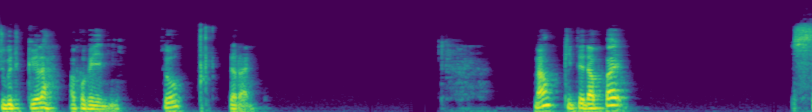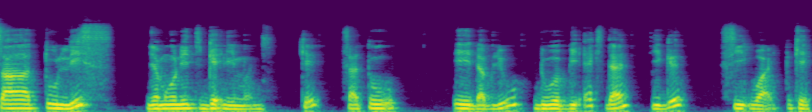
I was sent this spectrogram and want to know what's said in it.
cuba teka lah apa akan jadi. So, kita run. Now kita dapat satu list yang mengandungi tiga elemen. Okay. Satu AW, dua BX dan tiga CY. Okay.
